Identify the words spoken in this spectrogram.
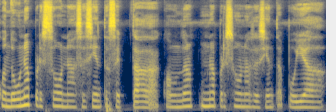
Cuando una persona se siente aceptada, cuando una, persona se siente apoyada,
